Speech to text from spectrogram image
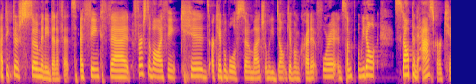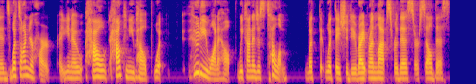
I think there's so many benefits. I think that first of all, I think kids are capable of so much and we don't give them credit for it. And some we don't stop and ask our kids, what's on your heart? You know, how how can you help? What who do you want to help? We kind of just tell them what th- what they should do, right? Run laps for this or sell this.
